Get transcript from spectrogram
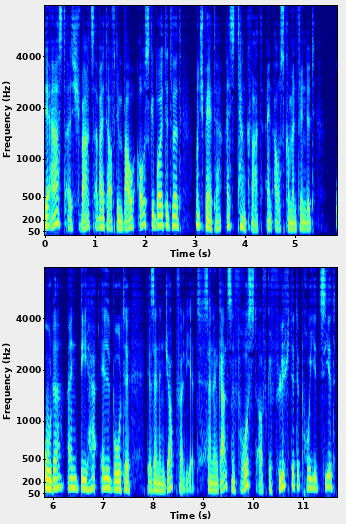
der erst als Schwarzarbeiter auf dem Bau ausgebeutet wird und später als Tankwart ein Auskommen findet oder ein DHL-Bote, der seinen Job verliert, seinen ganzen Frust auf Geflüchtete projiziert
